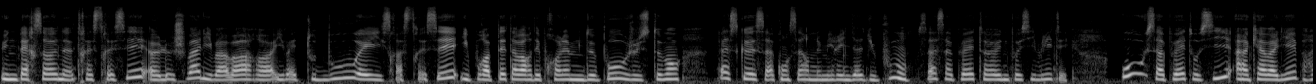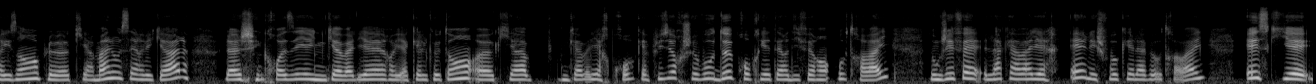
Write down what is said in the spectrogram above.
une personne très stressée, euh, le cheval, il va avoir, il va être tout debout et il sera stressé. Il pourra peut-être avoir des problèmes de peau justement parce que ça concerne le méridien du poumon. Ça, ça peut être une possibilité. Ou ça peut être aussi un cavalier, par exemple, qui a mal au cervical. Là, j'ai croisé une cavalière il y a quelque temps qui a une cavalière pro qui a plusieurs chevaux, deux propriétaires différents au travail. Donc j'ai fait la cavalière et les chevaux qu'elle avait au travail. Et ce qui est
